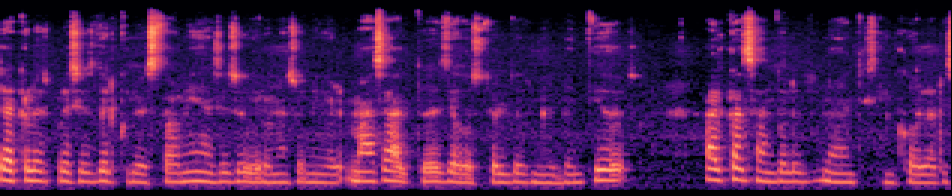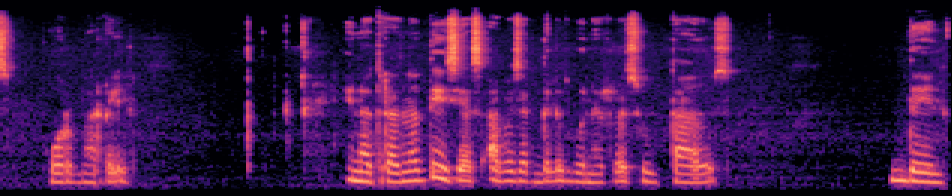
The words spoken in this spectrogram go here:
ya que los precios del crudo estadounidense subieron a su nivel más alto desde agosto del 2022, alcanzando los 95 dólares por barril. En otras noticias, a pesar de los buenos resultados del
